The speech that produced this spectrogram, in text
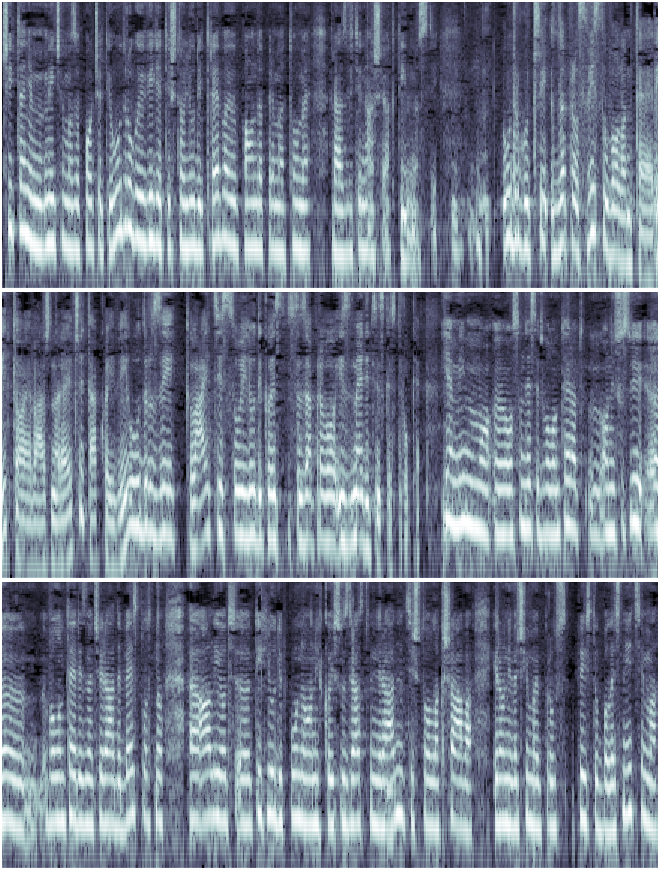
čitanjem, mi ćemo započeti udrugu i vidjeti što ljudi trebaju pa onda prema tome razviti naše aktivnosti. Udrugu, zapravo svi su volonteri, to je važno reći, tako i vi udruzi, lajci su i ljudi koji su zapravo iz medicinske struke? Je, mi imamo 80 e, volontera, oni su svi e, volonteri, znači rade besplatno, e, ali od tih ljudi puno onih koji su zdravstveni radnici, što olakšava, jer oni već imaju pristup bolesnicima,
